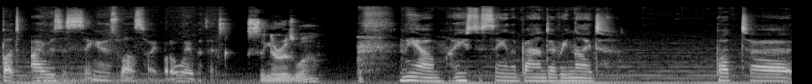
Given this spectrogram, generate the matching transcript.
but I was a singer as well, so I got away with it. Singer as well. Yeah, I used to sing in a band every night. But uh,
